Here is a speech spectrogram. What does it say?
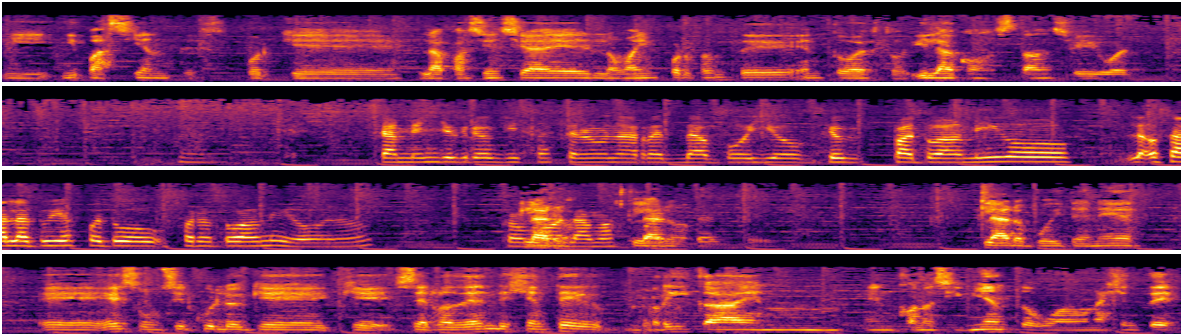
y, y pacientes, porque la paciencia es lo más importante en todo esto y la constancia igual. También yo creo quizás tener una red de apoyo para tu amigo, la- o sea, la tuya fue tu, fueron tus amigos, ¿no? Como Claro, la más claro. sí. claro, puede tener eh, eso, un círculo que, que se rodeen de gente rica en, en conocimiento, weón, una gente,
